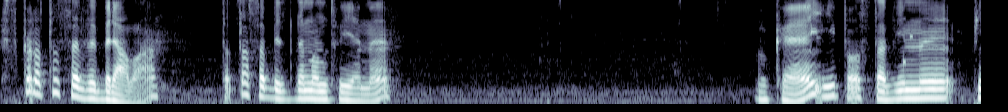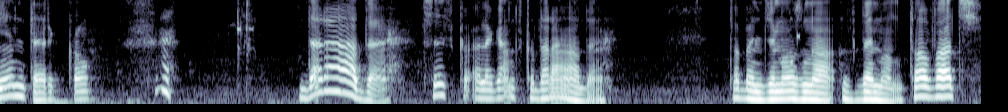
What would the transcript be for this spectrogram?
Skoro to se wybrała, to to sobie zdemontujemy. Ok, i postawimy pięterko. Da radę. Wszystko elegancko da radę. To będzie można zdemontować.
